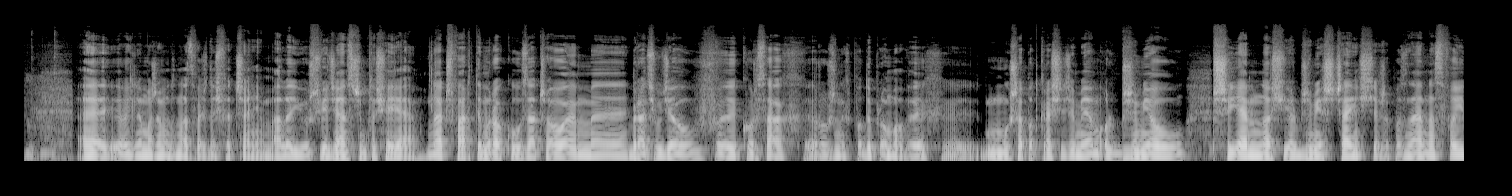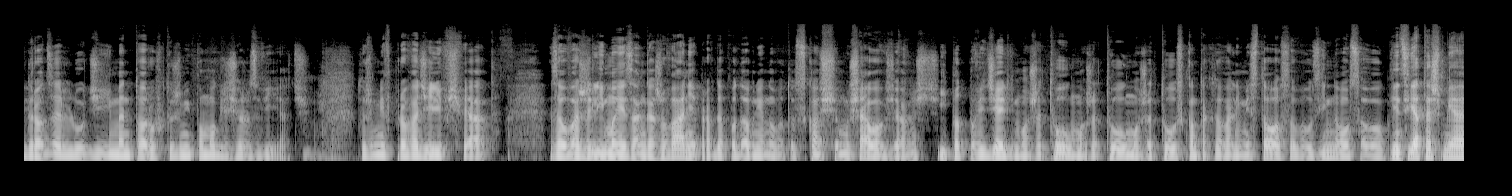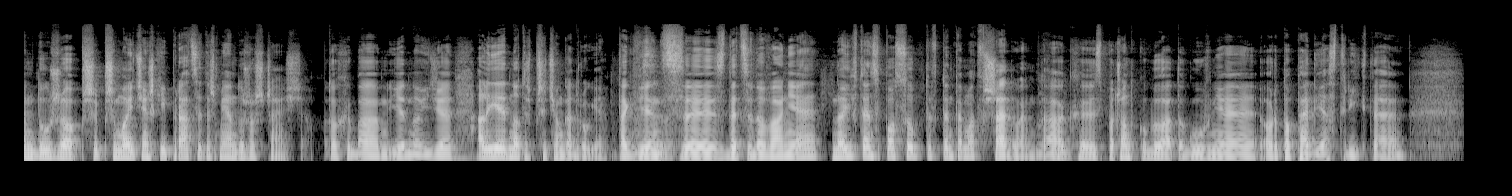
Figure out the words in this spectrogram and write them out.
o ile możemy to nazwać doświadczeniem, ale już wiedziałem z czym to się je. Na czwartym roku zacząłem e, brać udział w kursach różnych podyplomowych. E, muszę podkreślić, że miałem olbrzymią przyjemność i olbrzymie szczęście, że poznałem na swojej drodze ludzi i mentorów, którzy mi pomogli się rozwijać, którzy mnie wprowadzili w świat zauważyli moje zaangażowanie prawdopodobnie, no bo to skądś się musiało wziąć i podpowiedzieli, może tu, może tu, może tu, skontaktowali mnie z tą osobą, z inną osobą. Więc ja też miałem dużo, przy, przy mojej ciężkiej pracy też miałem dużo szczęścia. To chyba jedno idzie, ale jedno też przyciąga drugie. Tak więc y, zdecydowanie. No i w ten sposób w ten temat wszedłem, tak? Z początku była to głównie ortopedia stricte.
